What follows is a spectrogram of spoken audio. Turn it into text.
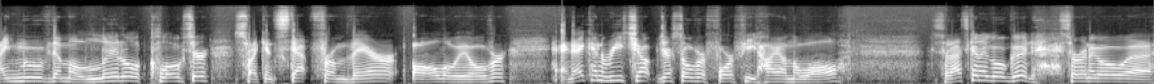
I move them a little closer so I can step from there all the way over, and I can reach up just over four feet high on the wall. So that's gonna go good. So we're gonna go. Uh,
